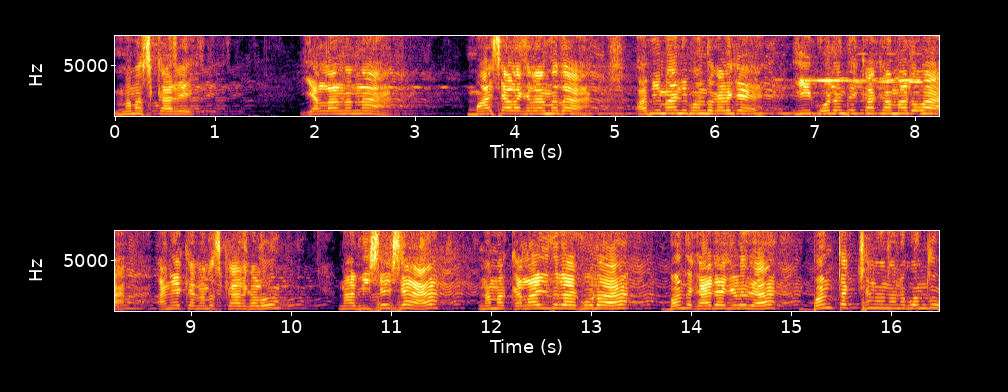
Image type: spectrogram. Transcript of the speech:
ನಮಸ್ಕಾರ ರೀ. ಎಲ್ಲ ನನ್ನ ಮಾಶಾಳ ಗ್ರಾಮದ ಅಭಿಮಾನಿ ಬಂಧುಗಳಿಗೆ ಈ ಗೋಡಂಬಿ ಕಾಕ ಮಾಡುವ ಅನೇಕ ನಮಸ್ಕಾರಗಳು. ನಾ ವಿಶೇಷ ನಮ್ಮ ಕಲಾವಿದರ ಕೂಡ ಬಂದು ಗಾಡಿಯಾಗಿಳಿದೆ ಬಂದ ತಕ್ಷಣ ನನಗೊಂದು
